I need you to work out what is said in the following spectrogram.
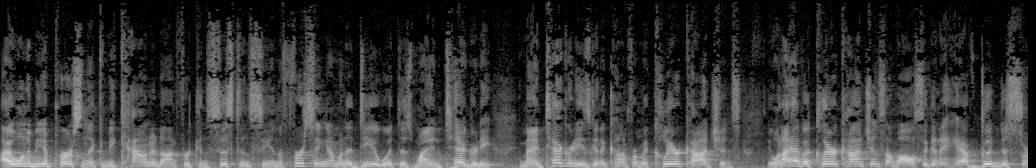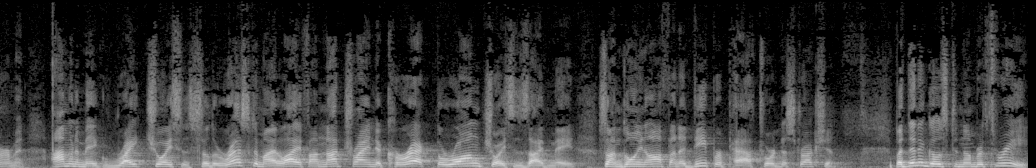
I want to be a person that can be counted on for consistency. And the first thing I'm going to deal with is my integrity. My integrity is going to come from a clear conscience. And when I have a clear conscience, I'm also going to have good discernment. I'm going to make right choices. So the rest of my life, I'm not trying to correct the wrong choices I've made. So I'm going off on a deeper path toward destruction. But then it goes to number three.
